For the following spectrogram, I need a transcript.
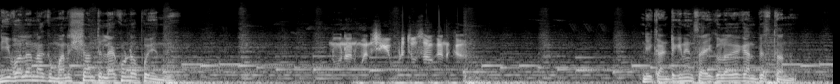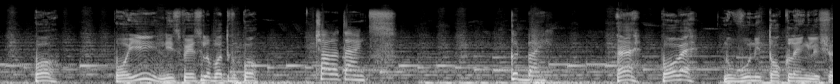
నీ వల్ల నాకు మనశ్శాంతి లేకుండా పోయింది. నువ్వు నన్ను మనిషికి ఇప్పుడు చూసావు కనుక? నీ కంటికి నేను సైకోలోగా కనిపిస్తాను. పో పోయి నీ స్పేస్లో బతుకు పో. చాలా థ్యాంక్స్ గుడ్ బై ఏ పోవే. నువ్వు నీ తొక్కల ఇంగ్లీషు.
